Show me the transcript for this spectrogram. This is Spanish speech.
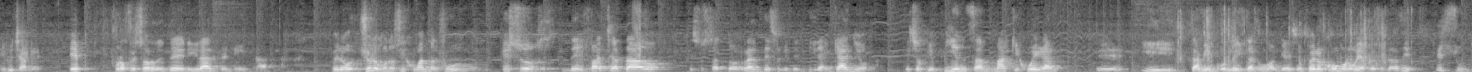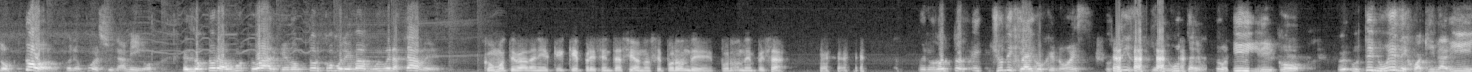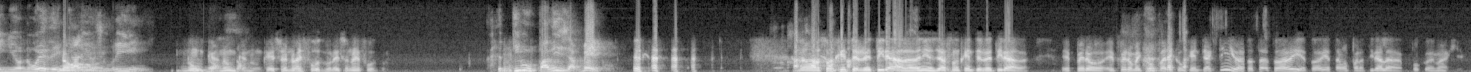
escúchame, es profesor de tenis, gran tenista, pero yo lo conocí jugando al fútbol. Esos desfachatados, esos atorrantes, esos que te tiran caño, esos que piensan más que juegan, eh, y también burlista como aquello. Pero ¿cómo lo voy a presentar así? Es un doctor, pero pues un amigo. El doctor Augusto Arque. Doctor, ¿cómo le va? Muy buenas tardes. ¿Cómo te va, Daniel? ¿Qué, qué presentación? No sé por dónde, por dónde empezar. Pero, doctor, eh, yo dije algo que no es. Usted es el que le gusta el juego lírico. Usted no es de Joaquín Ariño, no es de Cayo Yubrín. Nunca, nunca, nunca. Eso no es fútbol, eso no es fútbol. Tibu Padilla menos. no, son gente retirada, Daniel, ya son gente retirada. Espero, espero me compares con gente activa todavía, todavía estamos para tirarla un poco de magia.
